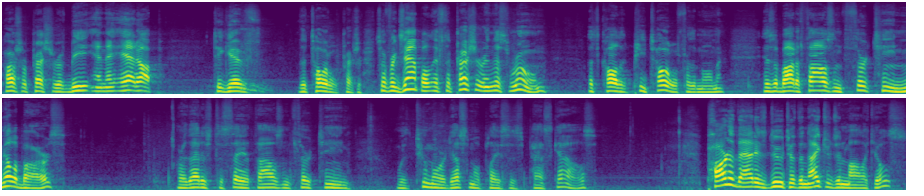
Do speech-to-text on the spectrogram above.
partial pressure of B, and they add up to give the total pressure. So for example, if the pressure in this room, let's call it P total for the moment, is about 1,013 millibars, or that is to say 1,013 with two more decimal places pascals, Part of that is due to the nitrogen molecules.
